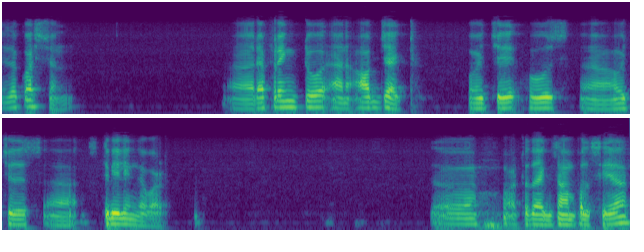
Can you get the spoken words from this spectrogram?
is a question uh, referring to an object which is whose uh, which is uh, strilinga word. So what are the examples here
